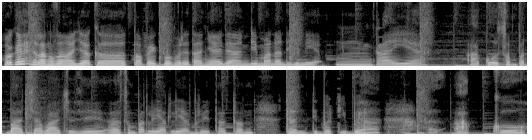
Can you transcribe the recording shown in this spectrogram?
Oke, langsung aja ke topik pemberitanya dan di mana di sini hmm, kayak aku sempat baca-baca sih uh, sempat lihat-lihat berita dan dan tiba-tiba uh, aku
